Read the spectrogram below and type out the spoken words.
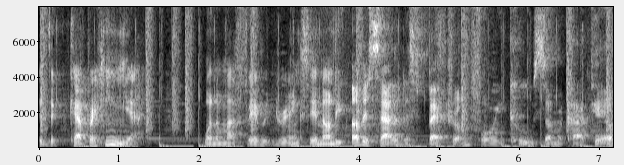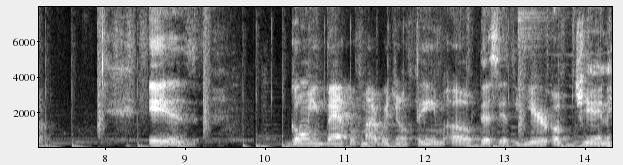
is the Caipirinha one of my favorite drinks. And on the other side of the spectrum for a cool summer cocktail is going back with my original theme of this is the year of gin,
